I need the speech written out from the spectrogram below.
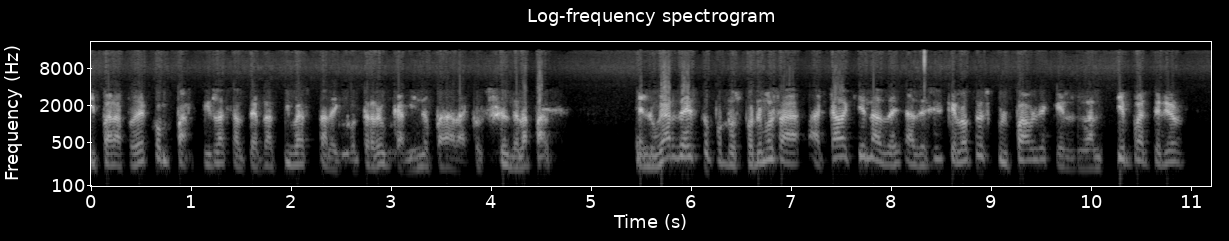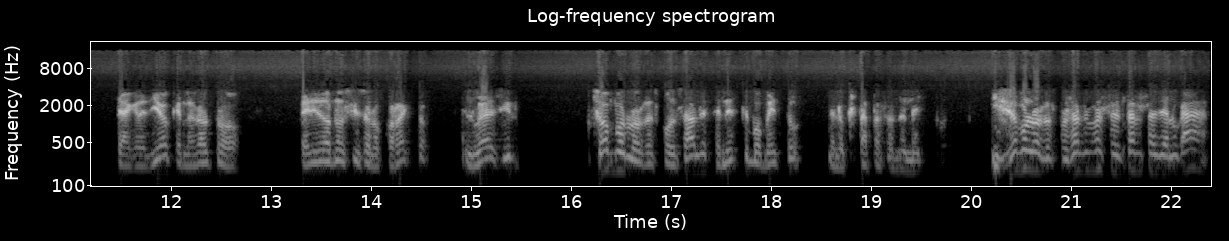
y para poder compartir las alternativas para encontrar un camino para la construcción de la paz. En lugar de esto, pues nos ponemos a, a cada quien a, de, a, decir que el otro es culpable, que el, tiempo anterior te agredió, que en el otro periodo no se hizo lo correcto. En lugar de decir, somos los responsables en este momento de lo que está pasando en México. Y si somos los responsables, vamos a sentarnos a dialogar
